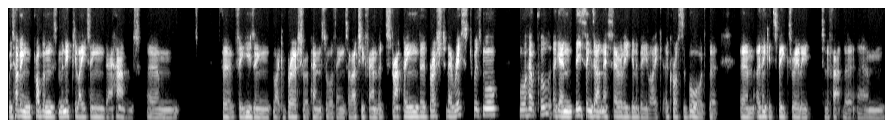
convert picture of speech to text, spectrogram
was having problems manipulating their hand um, for for using like a brush or a pencil or thing. So I actually found that strapping the brush to their wrist was more more helpful. Again, these things aren't necessarily going to be like across the board, but um, I think it speaks really to the fact that um,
